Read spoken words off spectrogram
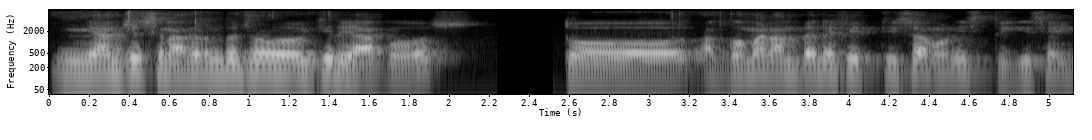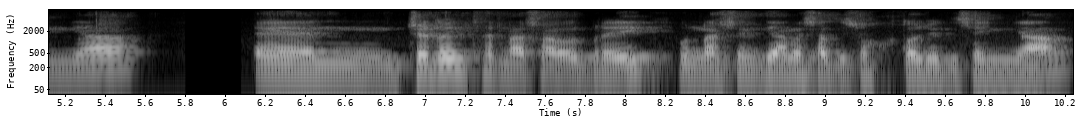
Μια και συναφέρουν το και ο Κυριάκος, το ακόμα ένα benefit της αγωνιστικής 9 εν, και το international break που να έχει διάμεσα τις 8 και τις 9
